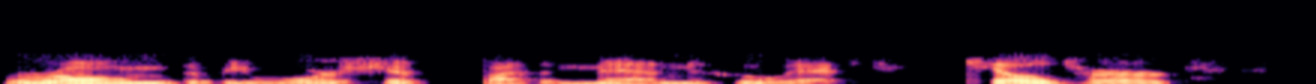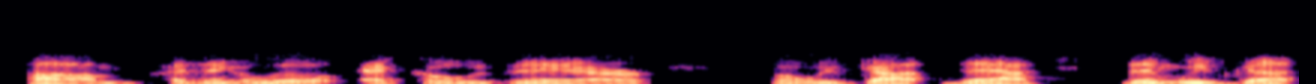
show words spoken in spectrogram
throne to be worshipped by the men who had killed her. Um, I think a little echo there, but we've got that. Then we've got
